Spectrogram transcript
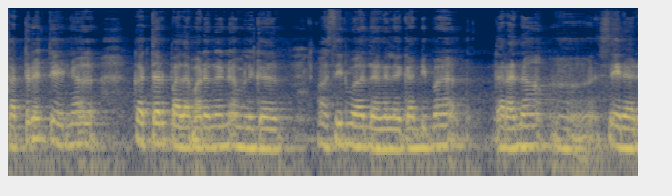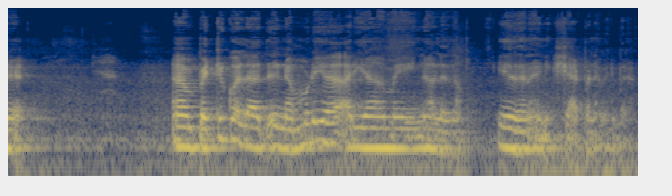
கத்தரை தேடினா கத்தர் பல மடங்கு நம்மளுக்கு ஆசீர்வாதங்களை கண்டிப்பாக தரதான் செய்கிறாரு பெற்றுக்கொள்ளாது நம்முடைய அறியாமையினால தான் இதை நான் இன்றைக்கி ஷேர் பண்ண விரும்புகிறேன்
